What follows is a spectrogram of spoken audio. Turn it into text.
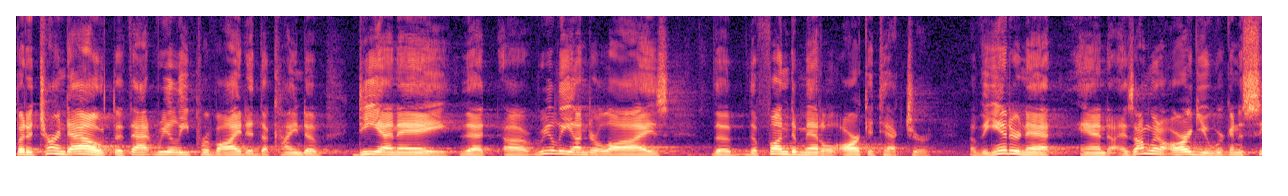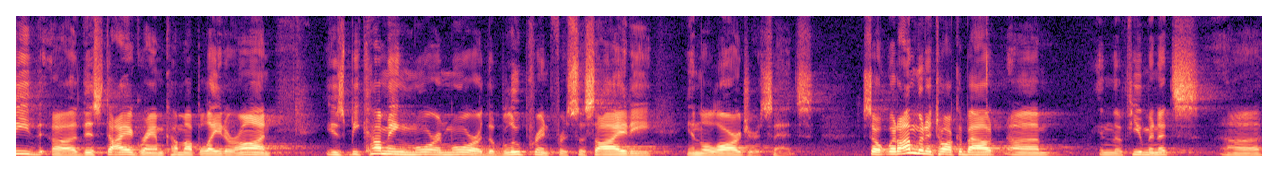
But it turned out that that really provided the kind of DNA that uh, really underlies the, the fundamental architecture of the internet. And as I'm going to argue, we're going to see uh, this diagram come up later on, is becoming more and more the blueprint for society in the larger sense. So what I'm going to talk about um, in the few minutes uh,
